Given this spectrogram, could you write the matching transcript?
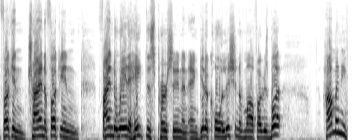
fucking trying to fucking find a way to hate this person and, and get a coalition of motherfuckers. But how many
